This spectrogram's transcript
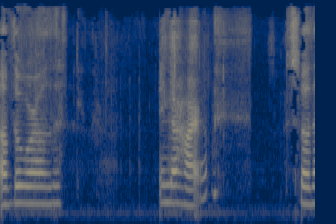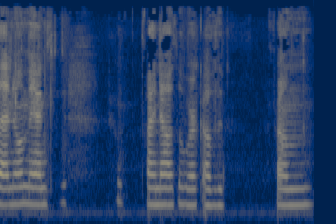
of the world in their heart, so that no man can find out the work of the from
